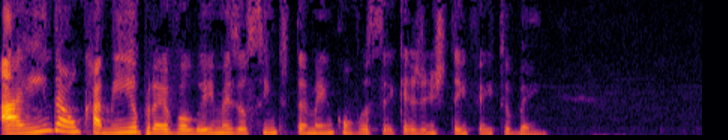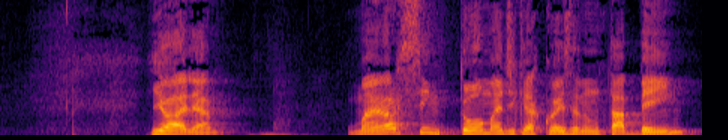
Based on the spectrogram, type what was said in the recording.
ainda há um caminho para evoluir, mas eu sinto também com você que a gente tem feito bem. E olha, o maior sintoma de que a coisa não está bem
